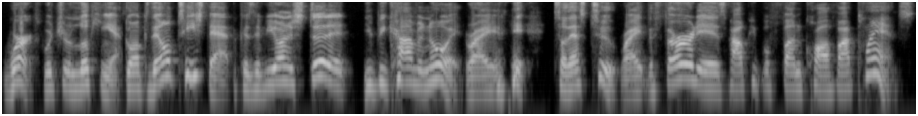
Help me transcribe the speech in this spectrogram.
works, what you're looking at. Going because they don't teach that because if you understood it, you'd be kind of annoyed, right? so that's two, right? The third is how people fund qualified plans.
